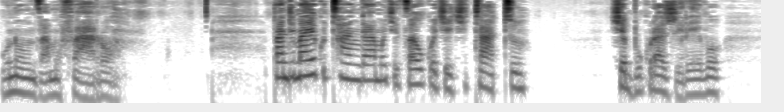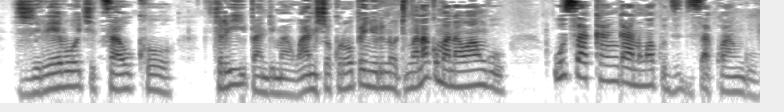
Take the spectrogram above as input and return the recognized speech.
hunounza mufaro pandima yekutanga muchitsauko chechitatu chebhuku razvirevo. Zvirevo chitsauko 3 pandima 1 shoko roupenyu rinoti mwanakomana wangu usakanganwa kudzidzisa kwangu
